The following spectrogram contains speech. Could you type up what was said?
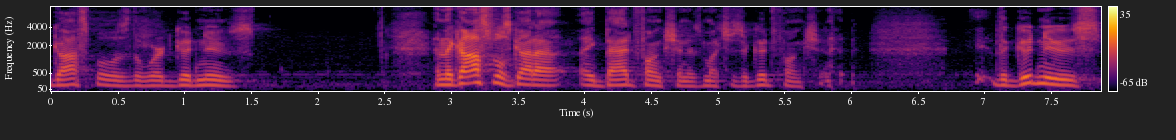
Gospel is the word good news. And the gospel's got a, a bad function as much as a good function. the good news,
